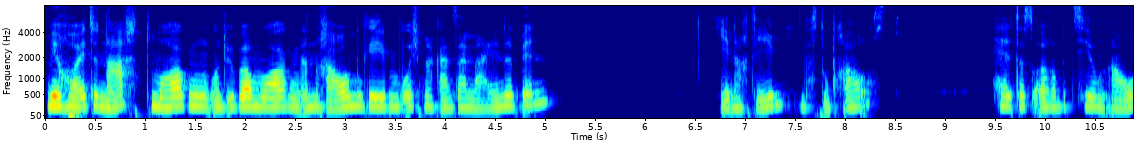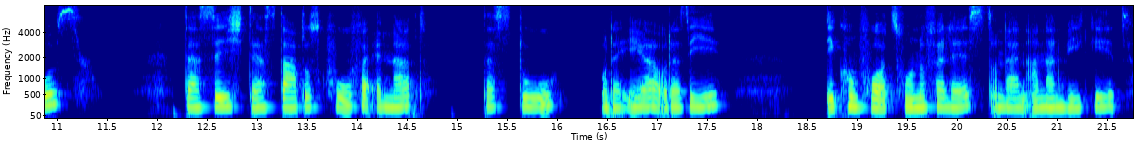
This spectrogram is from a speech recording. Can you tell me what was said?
mir heute Nacht, morgen und übermorgen einen Raum geben, wo ich mal ganz alleine bin? je nachdem, was du brauchst? Hält es eure Beziehung aus, dass sich der Status quo verändert, dass du oder er oder sie die Komfortzone verlässt und einen anderen Weg geht?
